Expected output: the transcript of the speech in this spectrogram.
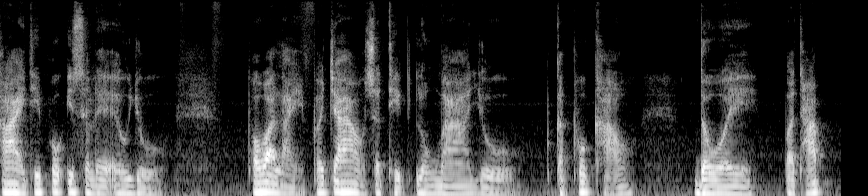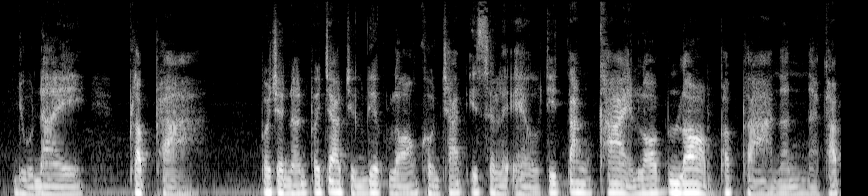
ค่ายที่พวกอิสราเอลอยู่ เพราะว่าอะไรพระเจ้าสถิตลงมาอยู่กับพวกเขา โดยประทับอยู่ในพระพลาเพราะฉะนั้นพระเจ้าจึงเรียกร้องคนชาติอิสราเอลที่ตั้งค่ายรอบรอบพระพลานั้นนะครับ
